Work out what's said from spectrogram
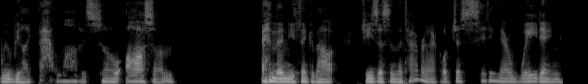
we would be like, that love is so awesome. And then you think about Jesus in the tabernacle, just sitting there waiting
